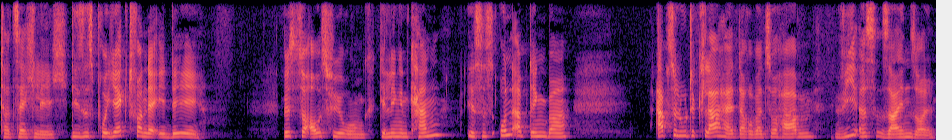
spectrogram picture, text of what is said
tatsächlich dieses Projekt von der Idee bis zur Ausführung gelingen kann, ist es unabdingbar, absolute Klarheit darüber zu haben, wie es sein soll.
